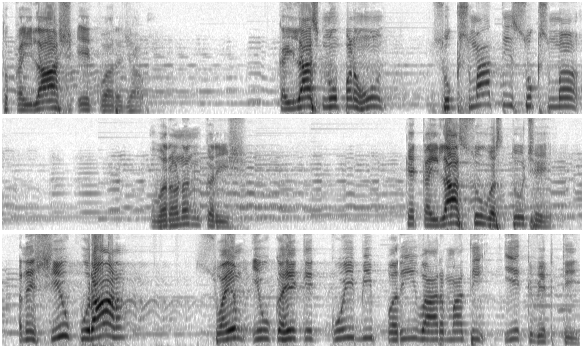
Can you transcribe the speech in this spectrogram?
તો કૈલાશ એકવાર જાઓ. કૈલાશનું પણ હું સૂક્ષ્માતિ સૂક્ષ્મ વર્ણન કરીશ કે કૈલાશ શું વસ્તુ છે? અને શિવ પુરાણ સ્વયં એવું કહે કે કોઈ બી પરિવારમાંથી એક વ્યક્તિ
